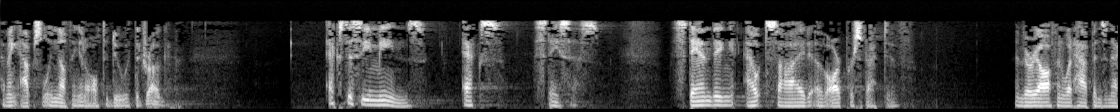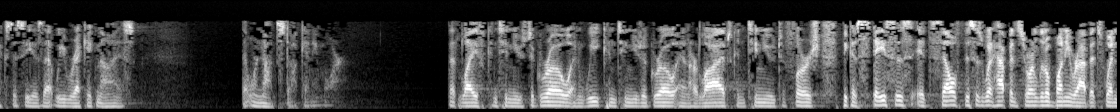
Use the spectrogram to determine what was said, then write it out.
having absolutely nothing at all to do with the drug. Ecstasy means ex stasis, standing outside of our perspective. And very often, what happens in ecstasy is that we recognize that we're not stuck anymore that life continues to grow and we continue to grow and our lives continue to flourish because stasis itself this is what happens to our little bunny rabbits when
